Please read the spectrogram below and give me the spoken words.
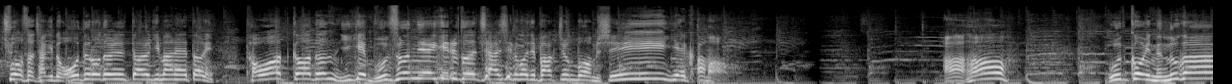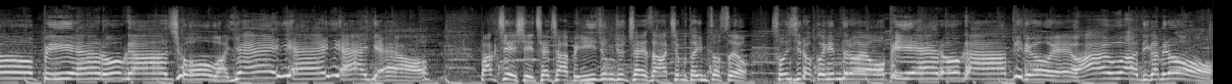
추워서 자기도 오들오들 떨기만 했더니 더웠거든 이게 무슨 얘기를 도대체 하시는 거지 박준범 씨 예 컴온 아하 웃고 있는 누가 피에로가 좋아 예 예 예 예 박지혜 씨, 제 차 앞에 이중주차해서 아침부터 힘썼어요. 손 시렵고 힘들어요. 피에로가 필요해. 아우, 아, 니가 밀어.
